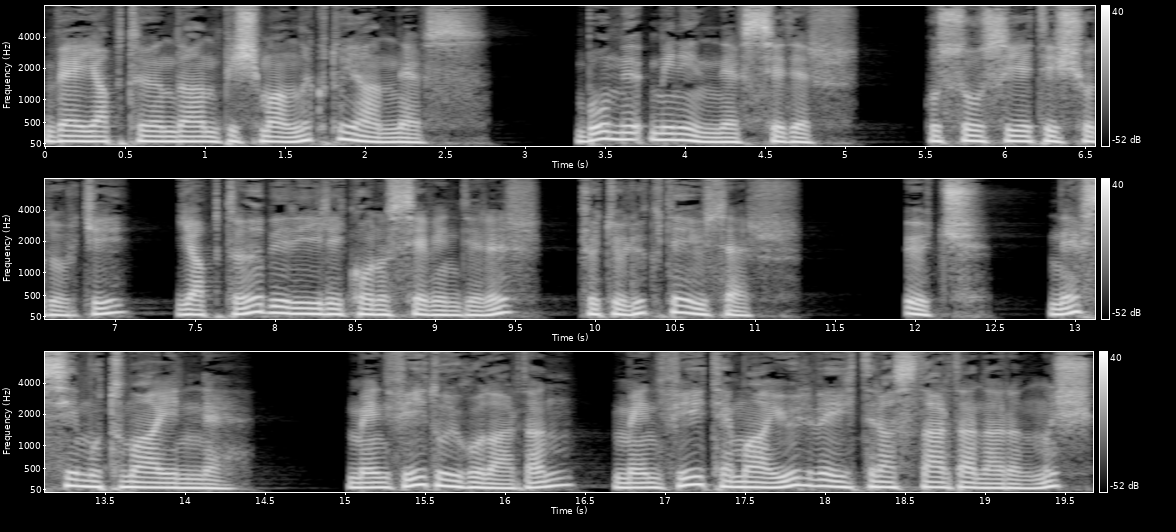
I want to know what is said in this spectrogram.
ve yaptığından pişmanlık duyan nefs. Bu müminin nefsidir. Hususiyeti şudur ki yaptığı bir iyilik onu sevindirir, kötülük de üzer. 3. Nefsi mutmainne. Menfi duygulardan, menfi temayül ve ihtiraslardan arınmış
